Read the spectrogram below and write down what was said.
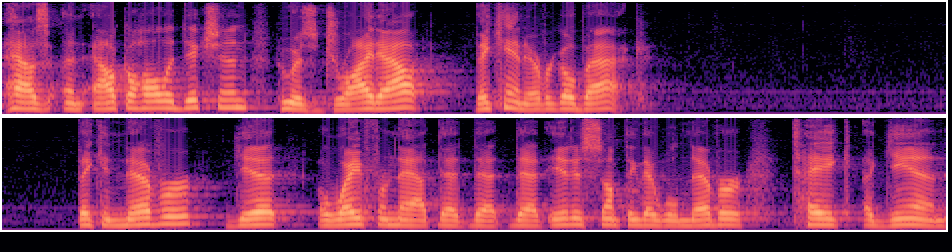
has an alcohol addiction who has dried out, they can't ever go back. They can never get away from that, that, that, that it is something they will never take again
